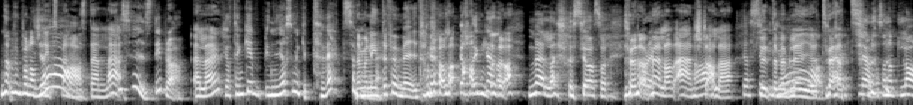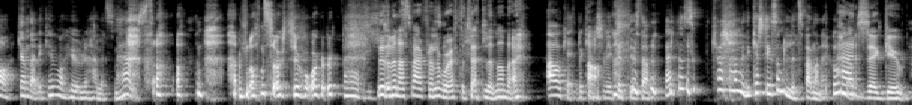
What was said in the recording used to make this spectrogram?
Nej, men på något nytt spännande ställe. precis. Det är bra. Eller? Jag tänker, ni har så mycket tvätt som Nej men inte för mig utan för alla Jag andra. alla mellan, jag så, Du menar mellan Ernst och alla jag ser- slutar med blöjor, tvätt. verkligen. Och så något lakan där. Det kan ju vara hur härligt som helst. I'm not so sure. Lite mina svärföräldrar bor efter tvättlinan där. Ah, Okej, då kanske vi skiter i just den. Eller så kanske man, det kanske det som blir lite spännande. Herregud.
